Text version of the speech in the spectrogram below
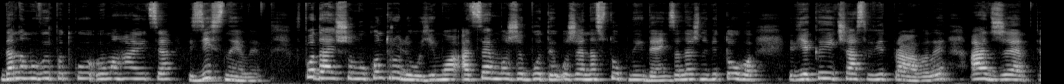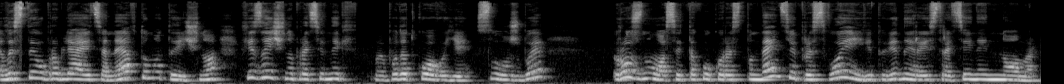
в даному випадку вимагаються, здійснили В подальшому контролюємо, а це може бути уже наступний день, залежно від того, в який час ви відправили, адже листи обробляються не автоматично. Фізично працівник податкової служби. Розносить таку кореспонденцію, присвоює відповідний реєстраційний номер.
